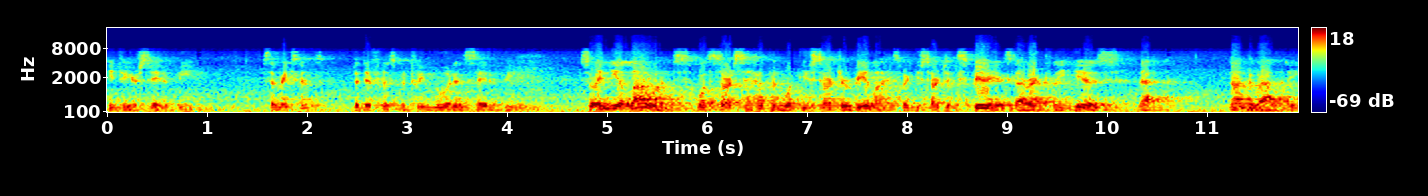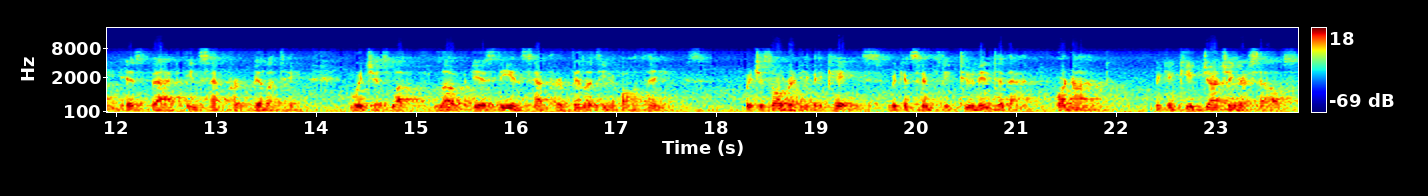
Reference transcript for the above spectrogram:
into your state of being. Does that make sense? The difference between mood and state of being. So in the allowance, what starts to happen, what you start to realize, what you start to experience directly is that non-duality, is that inseparability, which is love. Love is the inseparability of all things, which is already the case. We can simply tune into that or not. We can keep judging ourselves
